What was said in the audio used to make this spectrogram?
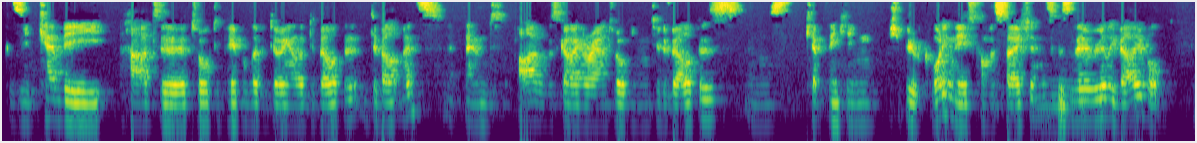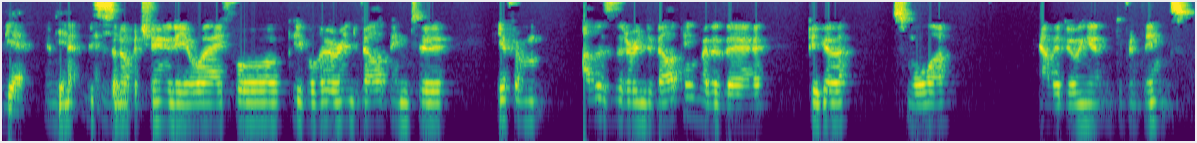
because it can be hard to talk to people that are doing other developer developments. And I was going around talking to developers and kept thinking I should be recording these conversations because mm. they're really valuable. Yeah, and yeah, this absolutely. is an opportunity away for people who are in developing to hear from others that are in developing, whether they're bigger, smaller, how they're doing it, different things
